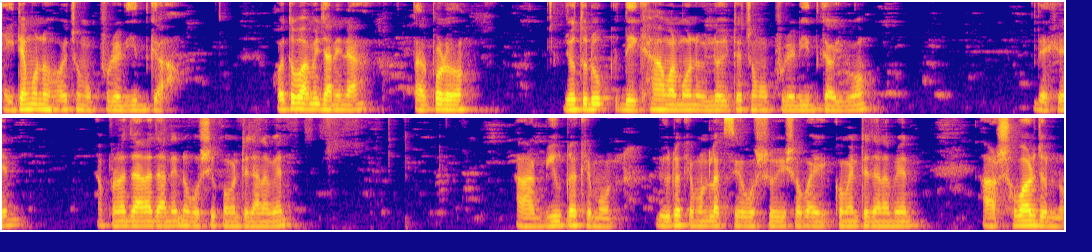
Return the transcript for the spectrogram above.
এইটা মনে হয় চমকপুরের ঈদগাহ। হয়তো আমি জানি না। তারপরও যতটুক দেখা আমার মনে হইল এটা চমকপুরের ঈদগাহ হইব। দেখেন, আপনারা যারা জানেন অবশ্যই কমেন্টে জানাবেন। আর ভিউটা কেমন? ভিউটা কেমন লাগছে অবশ্যই সবাই কমেন্টে জানাবেন। আর সবার জন্য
